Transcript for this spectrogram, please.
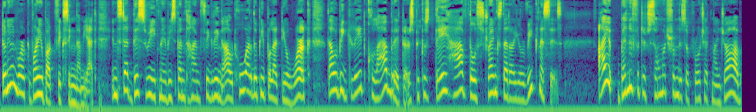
don't even work worry about fixing them yet instead this week maybe spend time figuring out who are the people at your work that would be great collaborators because they have those strengths that are your weaknesses i benefited so much from this approach at my job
